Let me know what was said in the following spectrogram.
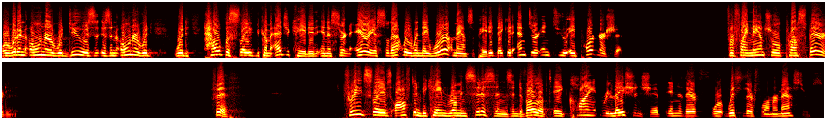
or what an owner would do is, is an owner would, would help a slave become educated in a certain area so that way when they were emancipated, they could enter into a partnership for financial prosperity. Fifth, freed slaves often became Roman citizens and developed a client relationship in their for, with their former masters.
